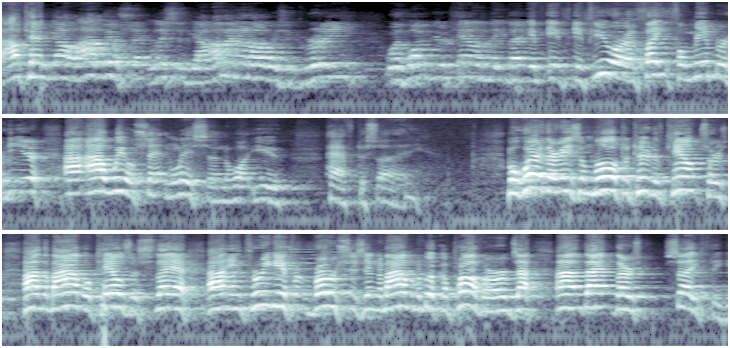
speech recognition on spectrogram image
I'll tell y'all, I will sit and listen to y'all. I may not always agree with what you're telling me, but if, if, if you are a faithful member here, I, I will sit and listen to what you have to say. But where there is a multitude of counselors, uh, the Bible tells us that uh, in three different verses in the Bible, the book of Proverbs, uh, uh that there's safety.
